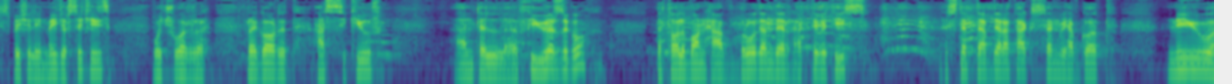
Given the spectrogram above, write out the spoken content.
especially in major cities, which were uh, regarded as secure until a few years ago. The Taliban have broadened their activities, stepped up their attacks, and we have got new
